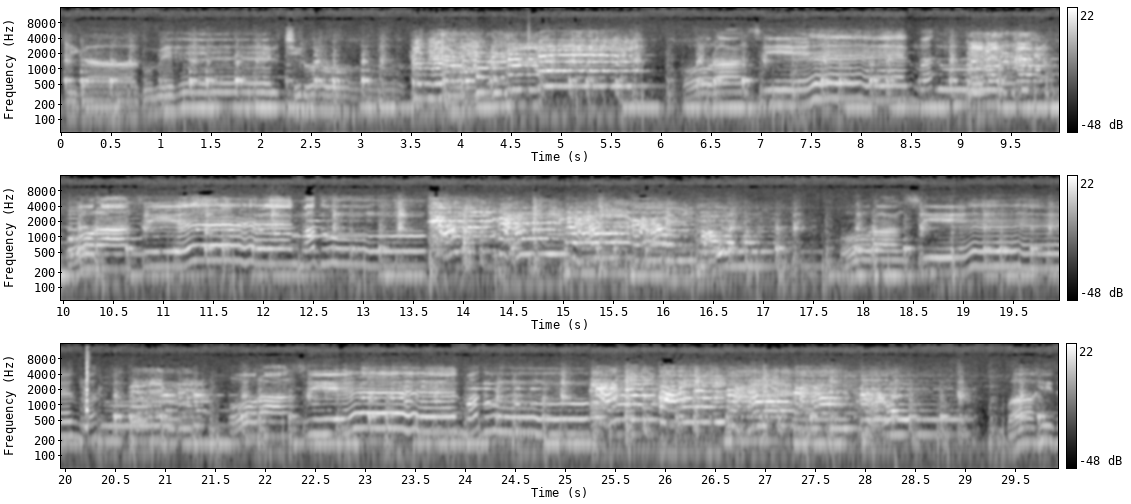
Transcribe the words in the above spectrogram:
qalbigaagu mehel jiro qoraansi eegmadu qoraansi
